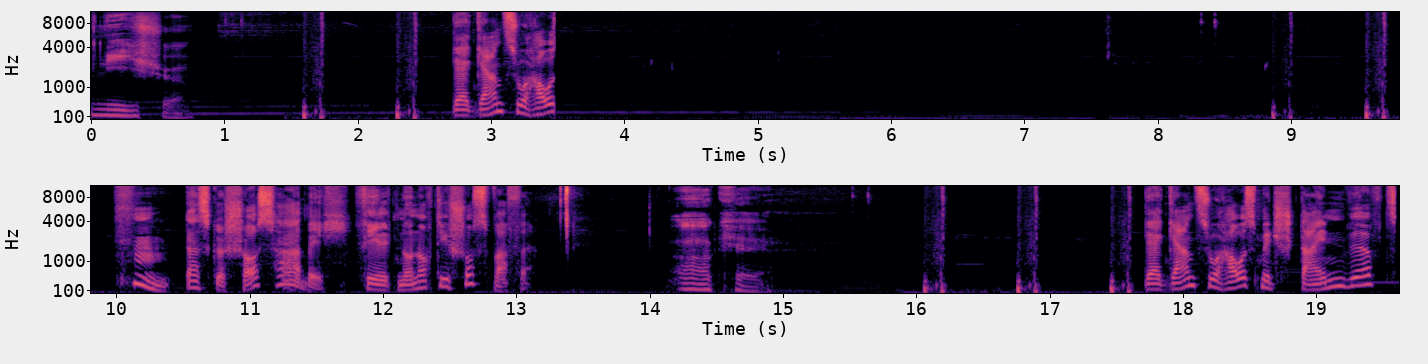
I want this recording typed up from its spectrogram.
Nische. Wer gern zu Haus... Hm, das Geschoss habe ich. Fehlt nur noch die Schusswaffe. Okay. Wer gern zu Haus mit Steinen wirft,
